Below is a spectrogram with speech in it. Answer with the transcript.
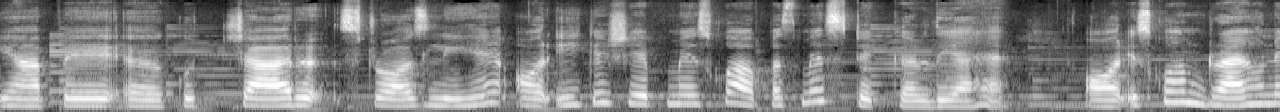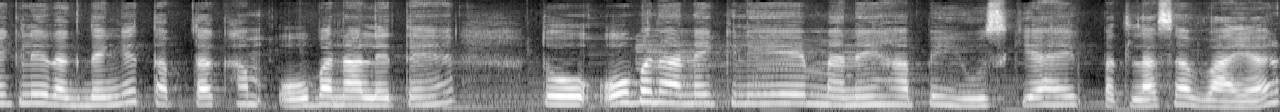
यहाँ पे कुछ चार स्ट्रॉज ली हैं और ई e के शेप में इसको आपस में स्टिक कर दिया है। और इसको हम ड्राई होने के लिए रख देंगे, तब तक हम ओ बना लेते हैं। तो ओ बनाने के लिए मैंने यहाँ पे यूज़ किया है एक पतला सा वायर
